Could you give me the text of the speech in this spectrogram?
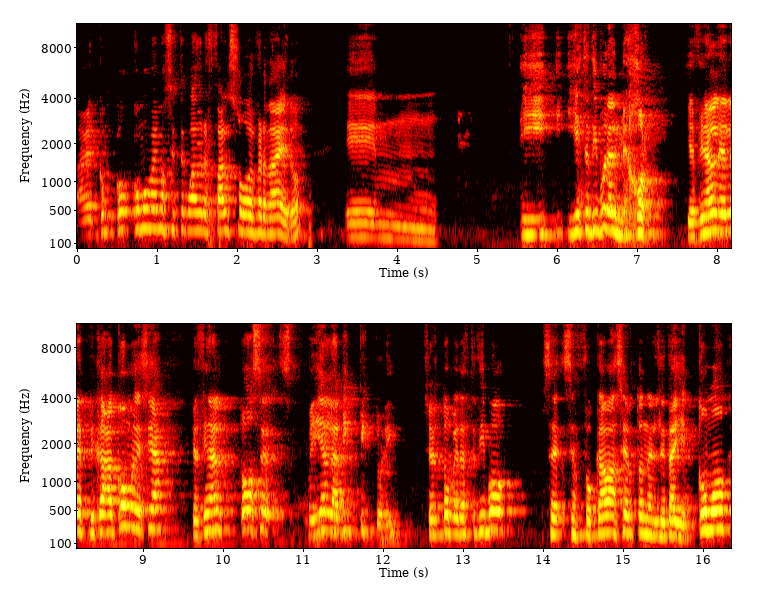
a ver, ¿cómo, vemos si este cuadro es falso o es verdadero? Em, y, este tipo era el mejor. Y al final él explicaba cómo y decía que al final todos se, veían la big picture, ¿cierto? Pero este tipo se, se, enfocaba, ¿cierto?, en el detalle. Cómo,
